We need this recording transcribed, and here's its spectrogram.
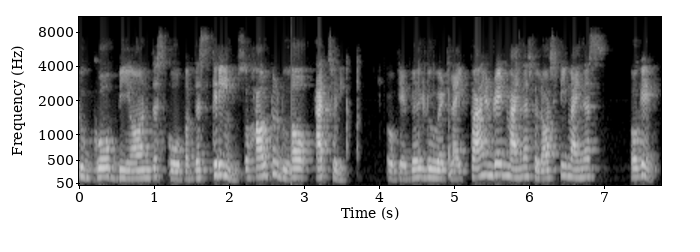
to go beyond the scope of the screen. So how to do? Oh, actually, okay, we'll do it like 500 minus velocity minus okay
